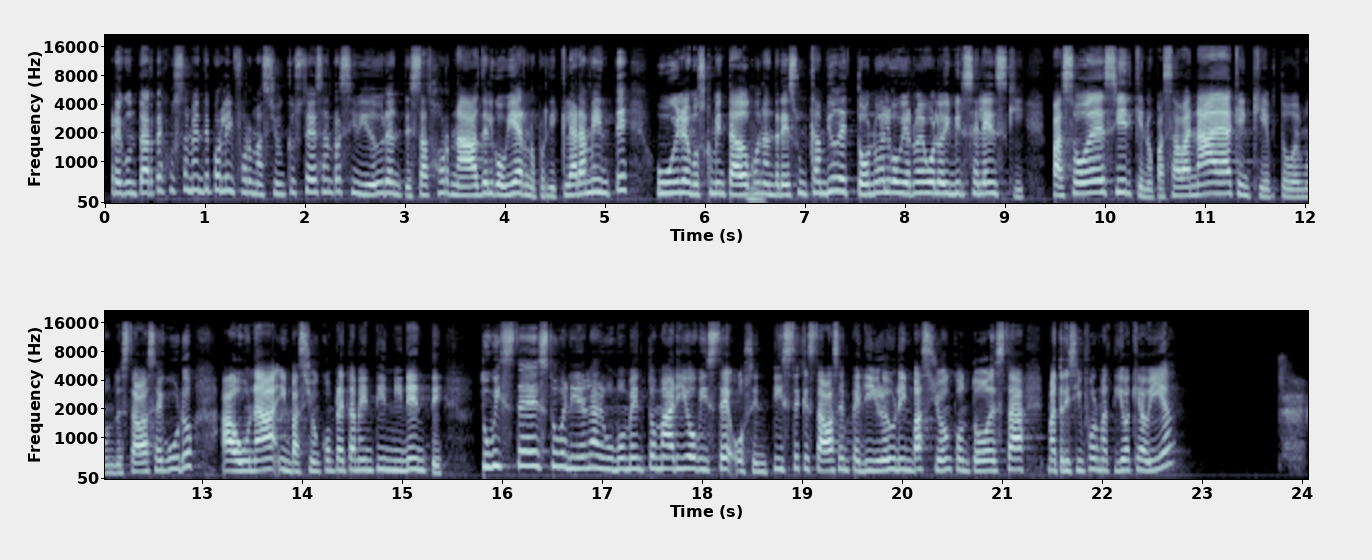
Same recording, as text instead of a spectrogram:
Preguntarte justamente por la información que ustedes han recibido durante estas jornadas del gobierno, porque claramente hubo, y lo hemos comentado con mm. Andrés, un cambio de tono del gobierno de Volodymyr Zelensky. Pasó de decir que no pasaba nada, que en Kiev todo el mundo estaba seguro, a una invasión completamente inminente. ¿Tuviste esto venir en algún momento, Mario? ¿Viste o sentiste que estabas en peligro de una invasión con toda esta matriz informativa que había?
